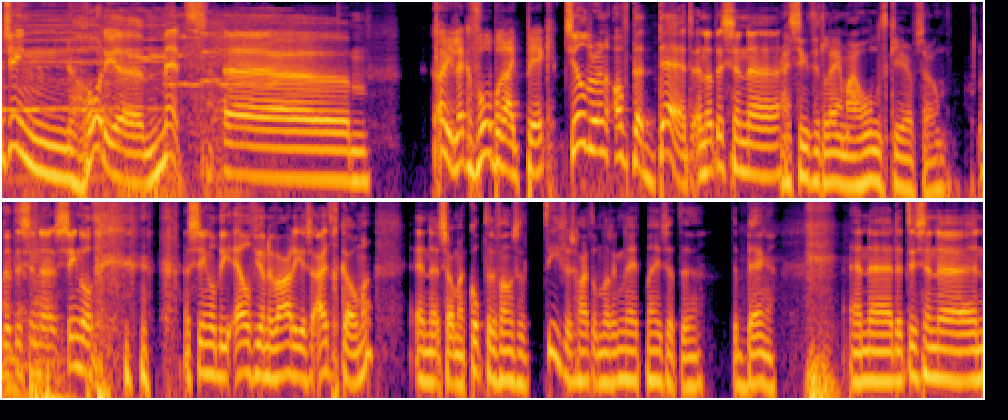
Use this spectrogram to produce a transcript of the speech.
Jean hoorde je met ehm, Hey, lekker voorbereid, pik. Children of the Dead. En dat is een, eh, Hij zingt het alleen maar honderd keer of zo. dat is een eh, single, een single die 11 januari is uitgekomen. En eh, zo, mijn koptelefoon zat tyfus hard omdat ik net mee zat te, te bangen. En eh dat is een, een,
